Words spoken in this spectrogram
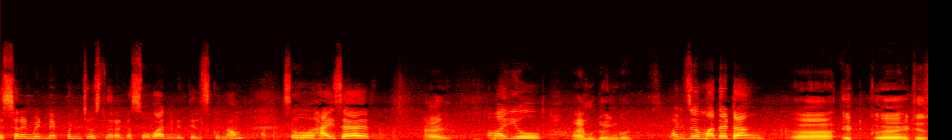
రెస్టారెంట్ పెట్టిన ఎప్పటి నుంచో వస్తున్నారంట. సో వారిని అడిగి తెలుసుకుందాం. So hi sir Hi, how are you I'm doing good. What is your mother tongue Uh, it uh, it is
